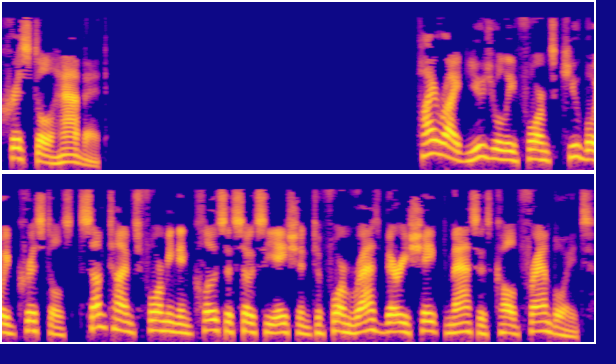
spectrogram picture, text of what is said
Crystal habit Pyrite usually forms cuboid crystals, sometimes forming in close association to form raspberry-shaped masses called framboids.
